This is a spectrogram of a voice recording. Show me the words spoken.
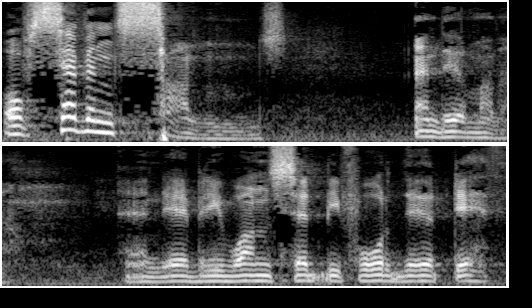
of seven sons and their mother. And everyone said before their death,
